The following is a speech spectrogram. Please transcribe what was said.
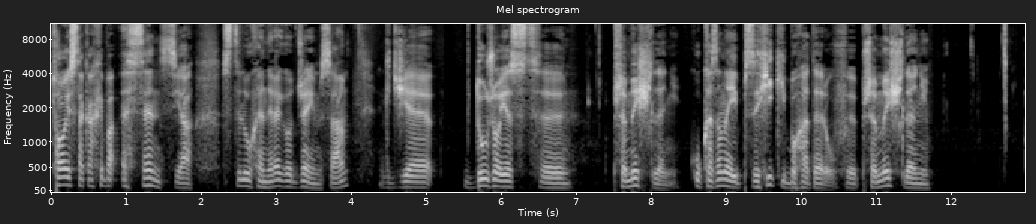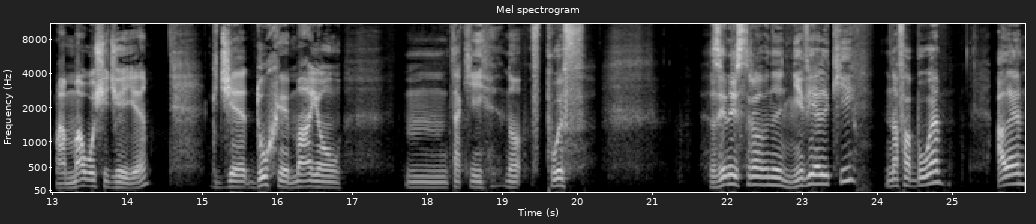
To jest taka chyba esencja stylu Henry'ego Jamesa, gdzie dużo jest y, przemyśleń, ukazanej psychiki bohaterów, y, przemyśleń, a mało się dzieje, gdzie duchy mają taki no, wpływ z jednej strony niewielki na fabułę, ale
